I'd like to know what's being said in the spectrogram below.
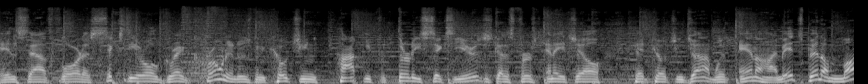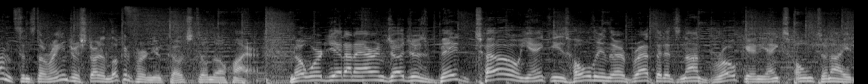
in South Florida. 60 year old Greg Cronin, who's been coaching hockey for 36 years, just got his first NHL head coaching job with Anaheim. It's been a month since the Rangers started looking for a new coach, still no hire. No word yet on Aaron Judge's big toe. Yankees holding their breath that it's not broken. Yanks home tonight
